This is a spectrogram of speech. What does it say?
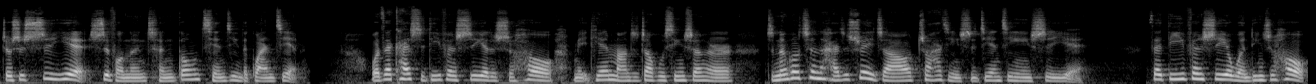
就是事业是否能成功前进的关键。我在开始第一份事业的时候，每天忙着照顾新生儿，只能够趁着孩子睡着，抓紧时间经营事业。在第一份事业稳定之后，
